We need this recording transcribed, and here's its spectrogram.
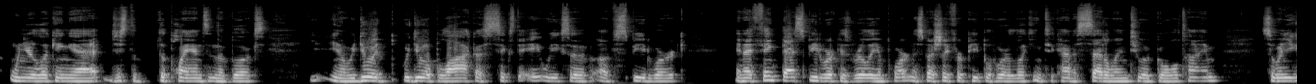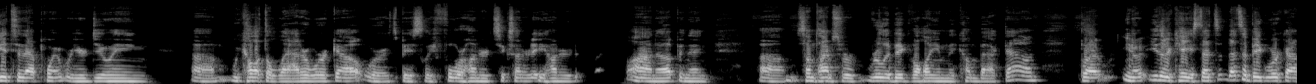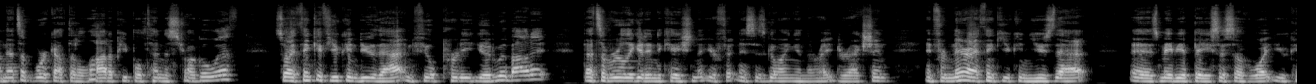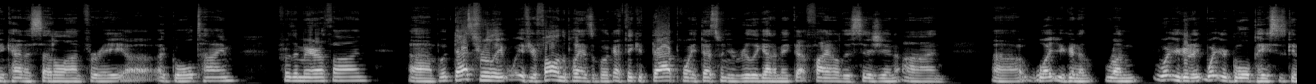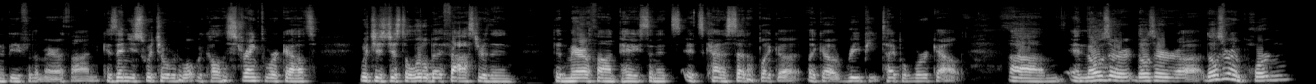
when you're looking at just the, the plans in the books, you, you, know, we do a we do a block of six to eight weeks of, of speed work, and I think that speed work is really important, especially for people who are looking to kind of settle into a goal time. So when you get to that point where you're doing, um, we call it the ladder workout, where it's basically 400, 600, 800 on up, and then um, sometimes for really big volume they come back down. But you know, either case, that's that's a big workout, and that's a workout that a lot of people tend to struggle with. So I think if you can do that and feel pretty good about it, that's a really good indication that your fitness is going in the right direction. And from there, I think you can use that as maybe a basis of what you can kind of settle on for a uh, a goal time for the marathon. Uh, but that's really if you're following the plans of the book, I think at that point that's when you really got to make that final decision on uh, what you're going to run, what you're going to, what your goal pace is going to be for the marathon. Because then you switch over to what we call the strength workouts, which is just a little bit faster than than marathon pace, and it's it's kind of set up like a like a repeat type of workout. Um, and those are those are uh, those are important.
